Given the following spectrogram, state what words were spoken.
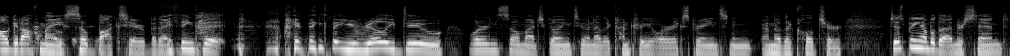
I'll get off Absolutely. my soapbox here, but I think that I think that you really do learn so much going to another country or experiencing another culture. Just being able to understand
